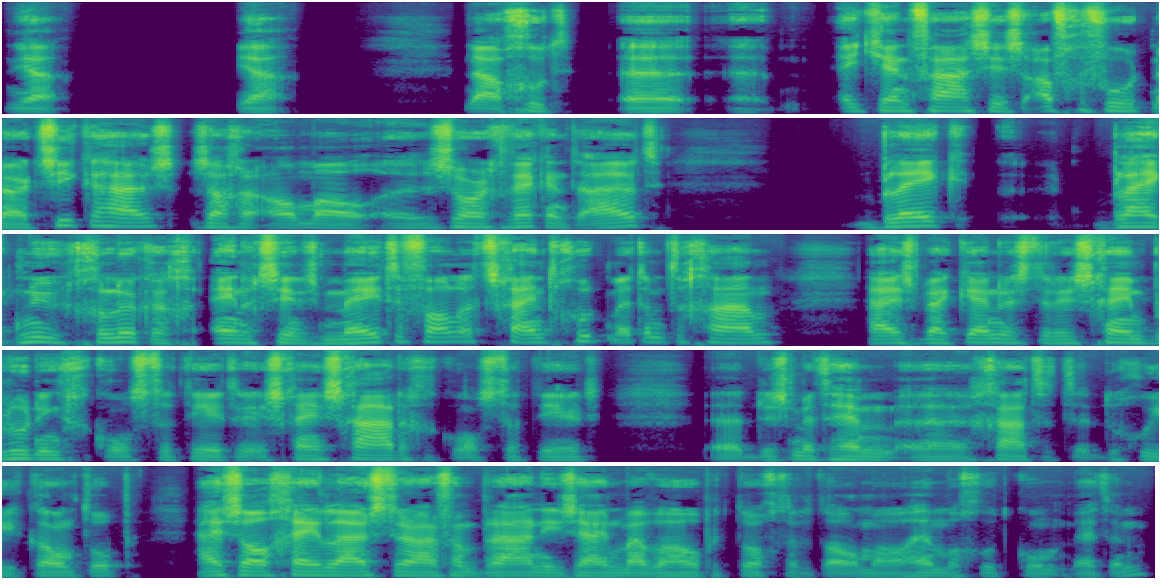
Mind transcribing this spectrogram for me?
ja, ja. Nou goed, eh, Etienne Vaas is afgevoerd naar het ziekenhuis. Zag er allemaal zorgwekkend uit. Bleek, blijkt nu gelukkig enigszins mee te vallen. Het schijnt goed met hem te gaan. Hij is bij kennis, er is geen bloeding geconstateerd. Er is geen schade geconstateerd. Eh, dus met hem eh, gaat het de goede kant op. Hij zal geen luisteraar van Brani zijn, maar we hopen toch dat het allemaal helemaal goed komt met hem.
